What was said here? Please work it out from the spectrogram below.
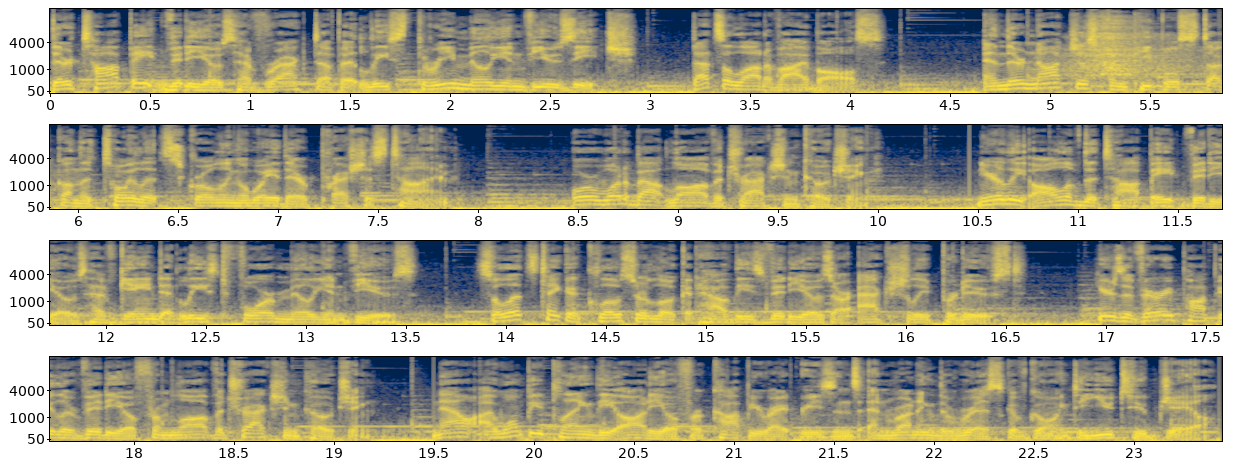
Their top 8 videos have racked up at least 3 million views each. That's a lot of eyeballs. And they're not just from people stuck on the toilet scrolling away their precious time. Or what about Law of Attraction Coaching? Nearly all of the top 8 videos have gained at least 4 million views. So let's take a closer look at how these videos are actually produced. Here's a very popular video from Law of Attraction Coaching. Now, I won't be playing the audio for copyright reasons and running the risk of going to YouTube jail.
